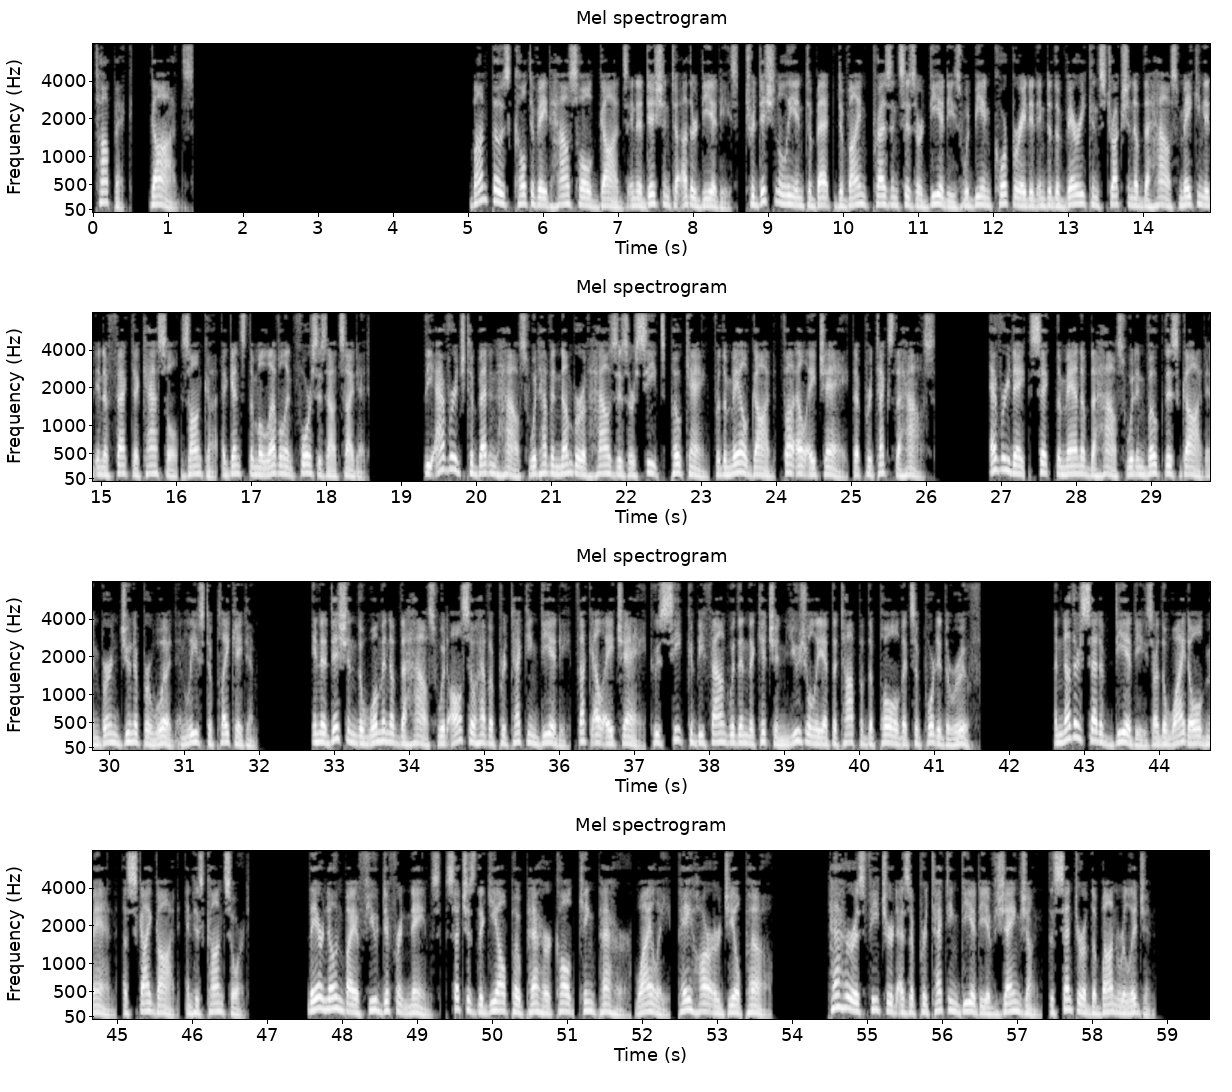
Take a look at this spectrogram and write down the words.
Topic: Gods Bonpos cultivate household gods in addition to other deities. Traditionally in Tibet, divine presences or deities would be incorporated into the very construction of the house, making it in effect a castle against the malevolent forces outside it. The average Tibetan house would have a number of houses or seats for the male god that protects the house. Every day the man of the house would invoke this god and burn juniper wood and leaves to placate him. In addition the woman of the house would also have a protecting deity whose seat could be found within the kitchen usually at the top of the pole that supported the roof. Another set of deities are the White Old Man, a sky god, and his consort. They are known by a few different names, such as the Gyalpo Pehar called King Pehar Wylie, Pehar or Gyalpo. Pehar is featured as a protecting deity of Zhangzhung, the center of the Bon religion.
